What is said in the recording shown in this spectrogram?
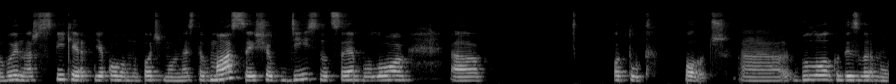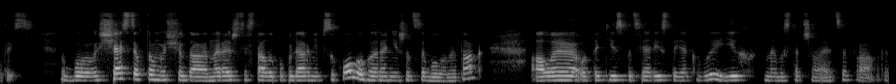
ви наш спікер, якого ми хочемо внести в маси, щоб дійсно це було отут, поруч, було куди звернутись. Бо щастя в тому, що да, нарешті стали популярні психологи, раніше це було не так, але от такі спеціалісти, як ви, їх не вистачає, це правда.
